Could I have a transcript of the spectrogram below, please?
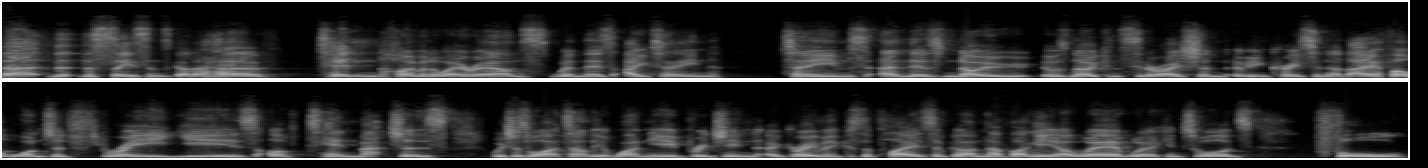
uh, the, the season's got to have 10 home and away rounds when there's 18 teams, and there's no there was no consideration of increasing that. The AFL wanted three years of ten matches, which is why it's only a one year bridging agreement because the players have gone, no buggy, we're working towards full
